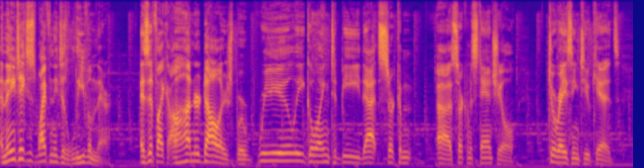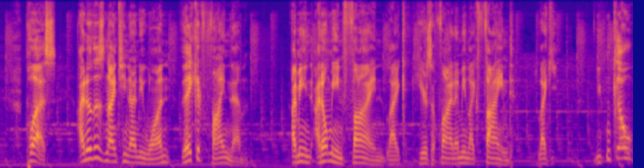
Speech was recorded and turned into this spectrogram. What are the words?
And then he takes his wife and they just leave him there. As if like a hundred dollars were really going to be that circum uh, circumstantial to raising two kids. Plus, I know this is 1991. They could find them. I mean, I don't mean fine, like here's a fine. I mean like find. Like you can go,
